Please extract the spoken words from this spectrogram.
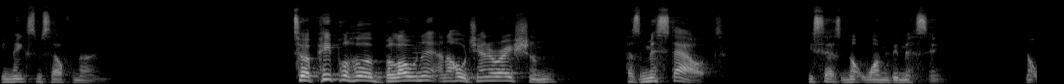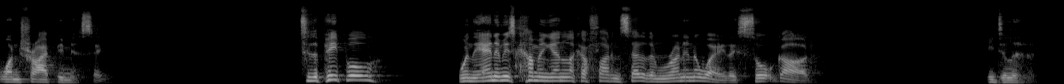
he makes himself known. To a people who have blown it and a whole generation has missed out, he says, Not one be missing, not one tribe be missing. To the people, when the enemy's coming in like a flood, instead of them running away, they sought God. He delivered.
